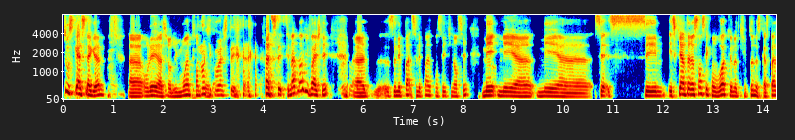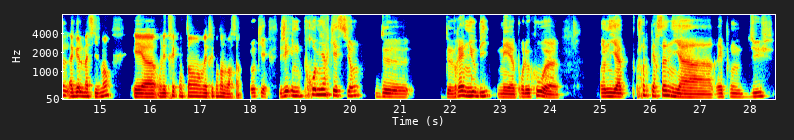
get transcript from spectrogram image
tout se casse la gueule. Euh, on est sur du moins 30%. C'est maintenant qu'il faut acheter. c'est maintenant qu'il faut acheter. ce n'est pas, ce n'est pas un conseil financier, mais, mais, mais c'est, et ce qui est intéressant, c'est qu'on voit que notre crypto ne se casse pas la gueule massivement et euh, on est très content, on est très content de voir ça. Ok, j'ai une première question de de vrai newbie, mais euh, pour le coup, euh, on y a, je crois que personne n'y a répondu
